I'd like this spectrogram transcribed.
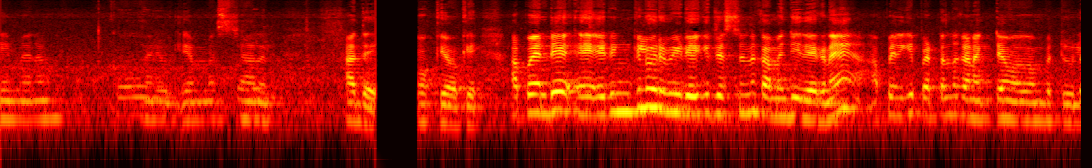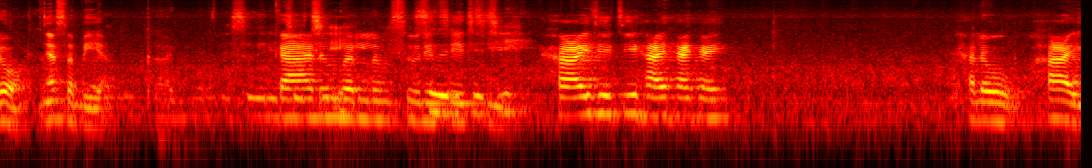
Aymanam Manu. M S channel. അതെ. Okay okay. അപ്പോൾ എന്റെ ഏതെങ്കിലും ഒരു വീഡിയോയ്ക്ക് ജസ്റ്റ് ഒന്ന് കമന്റ് ചെയ്തേക്കണേ. അപ്പോൾ എനിക്ക് പെട്ടെന്ന് കണക്റ്റ് ആകാൻ പറ്റുമല്ലോ ഞാൻ സബ് ചെയ്യാം. കാടും വെള്ളം സൂര്യ ചേച്ചി. ഹായ് ചേച്ചി hi hi hi. Hello hi.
